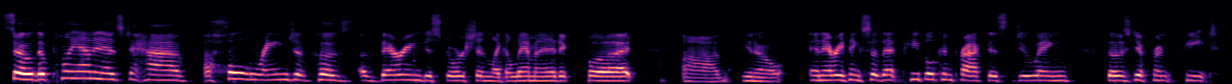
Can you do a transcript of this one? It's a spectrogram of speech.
so the plan is to have a whole range of hooves of varying distortion, like a laminitic foot, um, you know, and everything, so that people can practice doing those different feet.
